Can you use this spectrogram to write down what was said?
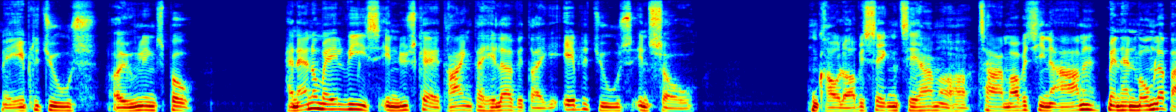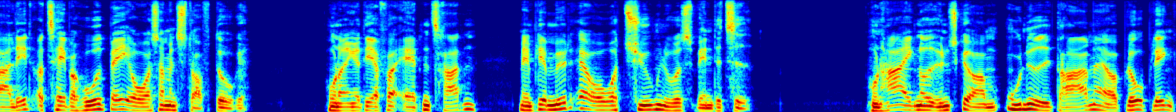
med æblejuice og yndlingsbog. Han er normalvis en nysgerrig dreng, der hellere vil drikke æblejuice end sove. Hun kravler op i sengen til ham og tager ham op i sine arme, men han mumler bare lidt og taber hovedet bagover som en stofdukke. Hun ringer derfor 1813, men bliver mødt af over 20 minutters ventetid. Hun har ikke noget ønske om unødig drama og blå blink,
